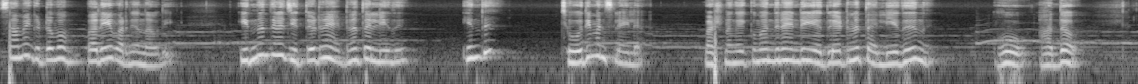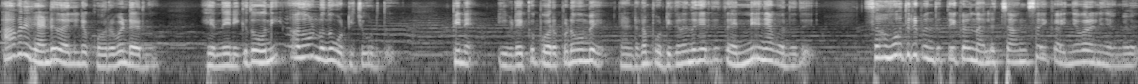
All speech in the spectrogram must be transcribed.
സമയം കിട്ടുമ്പം പതിയെ പറഞ്ഞു തന്നാൽ മതി. ഇന്നെന്തിനാ ചിത്തേട്ടനെ ഏട്ടനെ തല്ലിയത്? എന്ത്? ചോദ്യം മനസ്സിലായില്ല. ഭക്ഷണം കഴിക്കുമ്പോൾ എന്തിനാ എന്റെ ഏട്ടനെ തല്ലിയത് എന്ന്? ഓ അതോ? അവന് രണ്ട് തല്ലിന്റെ കുറവുണ്ടായിരുന്നു. എന്ന് എനിക്ക് തോന്നി. അതുകൊണ്ടൊന്ന് പൊട്ടിച്ചു കൊടുത്തു. പിന്നെ ഇവിടേക്ക് പുറപ്പെടും മുമ്പേ രണ്ടെണ്ണം പൊട്ടിക്കണമെന്ന് കരുതി തന്നെയാണ് ഞാൻ വന്നത്. സഹോദരി ബന്ധത്തേക്കാൾ നല്ല ചാൻസായി കഴിഞ്ഞവരാണ് ഞങ്ങൾ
